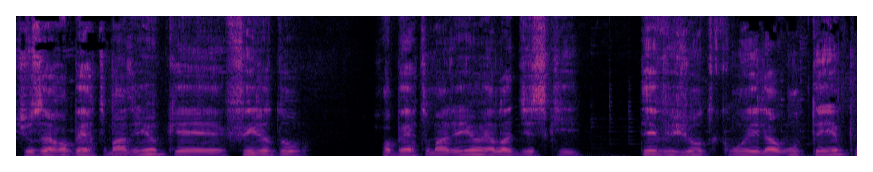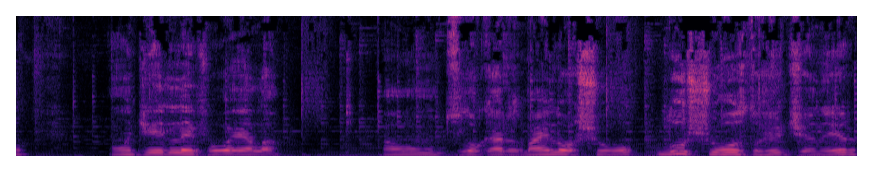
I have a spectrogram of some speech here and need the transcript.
José Roberto Marinho, que é filho do Roberto Marinho. Ela disse que teve junto com ele algum tempo, onde ele levou ela a um dos lugares mais luxuosos do Rio de Janeiro,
